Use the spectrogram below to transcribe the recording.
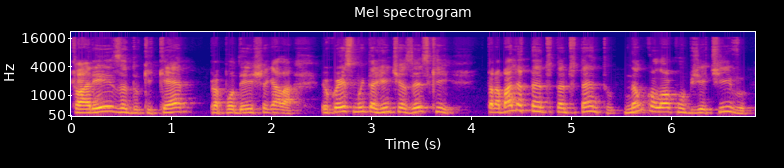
clareza do que quer para poder chegar lá. Eu conheço muita gente, às vezes, que trabalha tanto, tanto, tanto, não coloca um objetivo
